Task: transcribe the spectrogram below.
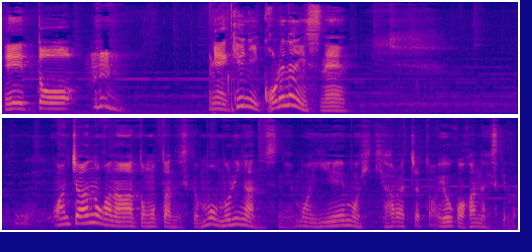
えー、っと、ね、ケニー来れないんですね。ワンチャンあんのかなと思ったんですけどもう無理なんですね。もう家も引き払っちゃった。よくわかんないですけど、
